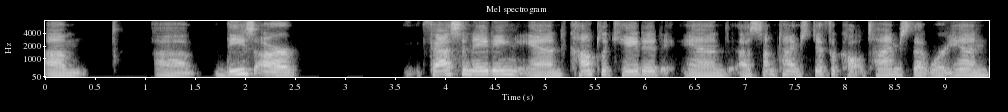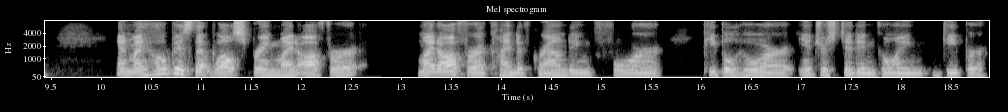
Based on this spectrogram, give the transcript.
Um, uh, these are fascinating and complicated and uh, sometimes difficult times that we're in. And my hope is that Wellspring might offer might offer a kind of grounding for people who are interested in going deeper.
